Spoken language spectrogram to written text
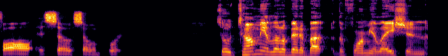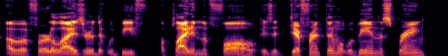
fall is so so important. So tell me a little bit about the formulation of a fertilizer that would be applied in the fall. Is it different than what would be in the spring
